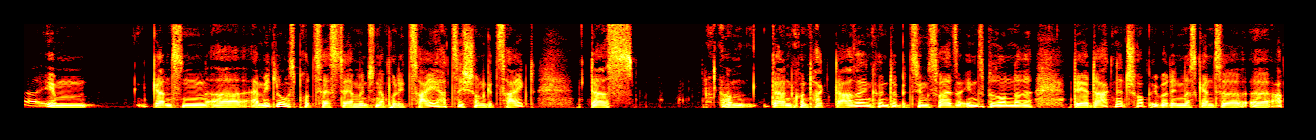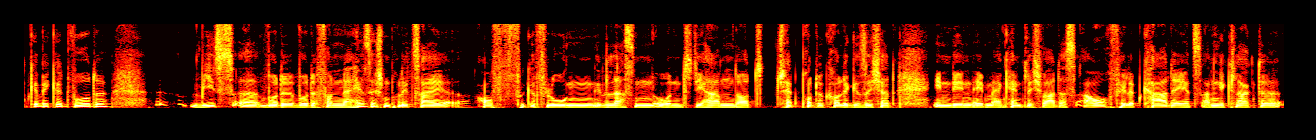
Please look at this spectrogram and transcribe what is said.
äh, im ganzen äh, Ermittlungsprozess der Münchner Polizei hat sich schon gezeigt, dass ähm, da ein Kontakt da sein könnte, beziehungsweise insbesondere der Darknet-Shop, über den das Ganze äh, abgewickelt wurde, wie es äh, wurde, wurde von der hessischen Polizei aufgeflogen lassen und die haben dort Chatprotokolle gesichert, in denen eben erkenntlich war, dass auch Philipp K., der jetzt Angeklagte,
